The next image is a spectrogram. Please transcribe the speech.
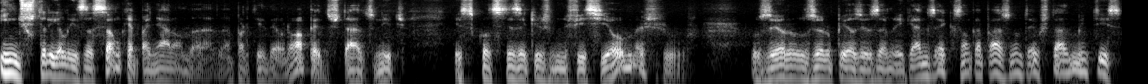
industrialização que apanharam da, a partir da Europa e dos Estados Unidos, isso com certeza que os beneficiou, mas os, euro, os europeus e os americanos é que são capazes de não ter gostado muito disso.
